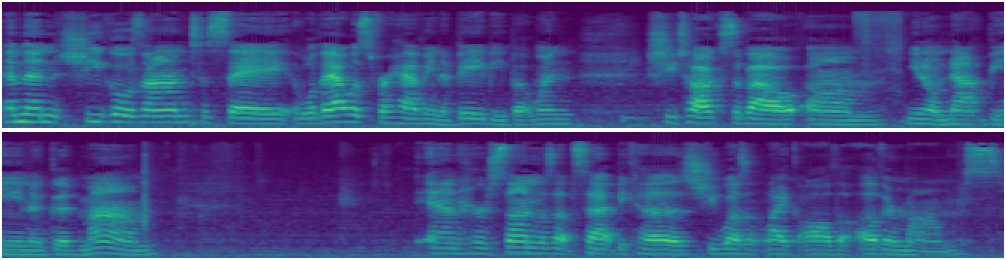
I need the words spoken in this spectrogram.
And then she goes on to say, well, that was for having a baby, but when she talks about, um, you know, not being a good mom, and her son was upset because she wasn't like all the other moms.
